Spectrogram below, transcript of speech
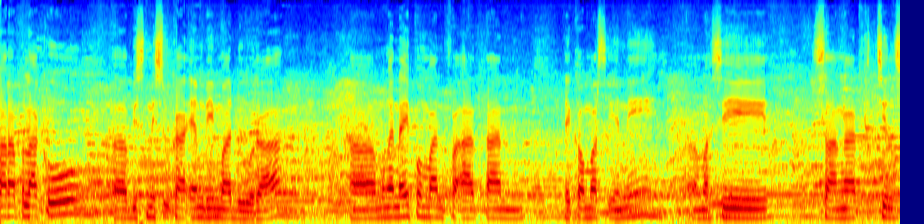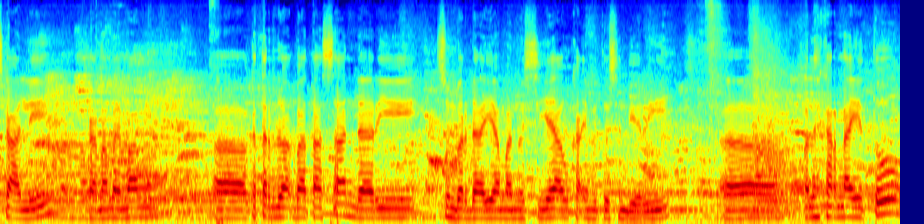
para pelaku uh, bisnis UKM di Madura uh, mengenai pemanfaatan e-commerce ini uh, masih sangat kecil sekali karena memang uh, keterbatasan dari sumber daya manusia UKM itu sendiri. Uh, oleh karena itu,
